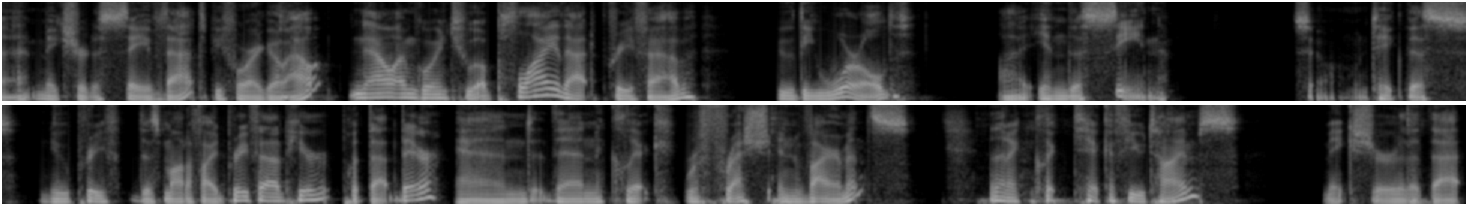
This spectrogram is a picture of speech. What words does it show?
I'm to make sure to save that before I go out. Now I'm going to apply that prefab to the world uh, in this scene. So I'm going to take this new pref this modified prefab here, put that there, and then click refresh environments. And then I can click tick a few times, make sure that that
